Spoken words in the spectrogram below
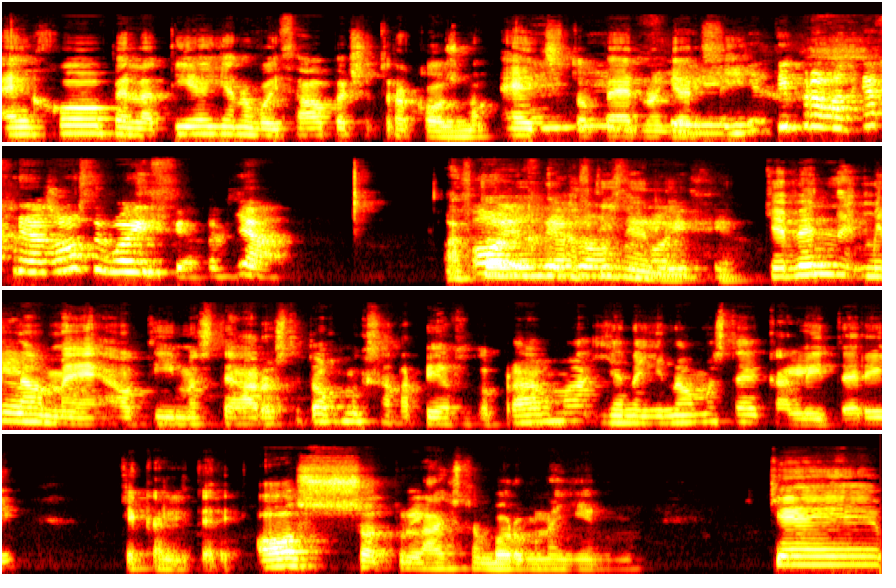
έχω πελατεία για να βοηθάω περισσότερο κόσμο. Έτσι το Ε, παίρνω για φίλε, αρχή. Γιατί πραγματικά χρειαζόμαστε βοήθεια, παιδιά. Αυτό όλοι είναι, αυτή χρειαζόμαστε είναι η βοήθεια. αλήθεια. Και δεν μιλάμε ότι είμαστε άρρωστοι, το έχουμε ξαναπεί αυτό το πράγμα, για να γινόμαστε καλύτεροι και καλύτεροι. Όσο τουλάχιστον μπορούμε να γίνουμε. Και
